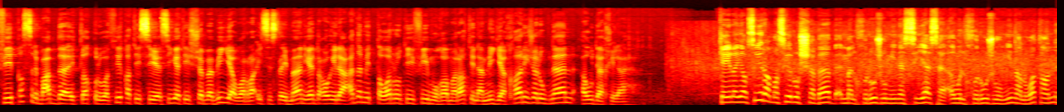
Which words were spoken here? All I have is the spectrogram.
في قصر بعبدة إطلاق الوثيقة السياسية الشبابية والرئيس سليمان يدعو إلى عدم التورط في مغامرات أمنية خارج لبنان أو داخله. كي لا يصير مصير الشباب إما الخروج من السياسة أو الخروج من الوطن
